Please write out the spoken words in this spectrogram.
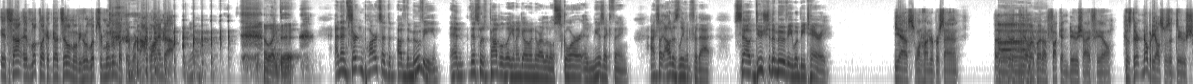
it sound it looked like a Godzilla movie. Her lips are moving, but they were not lined up. yeah. I liked it. And then certain parts of the of the movie, and this was probably going to go into our little score and music thing. Actually, I'll just leave it for that. So, douche of the movie would be Terry. Yes, one hundred percent. A Uh, good killer, but a fucking douche. I feel because there nobody else was a douche.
